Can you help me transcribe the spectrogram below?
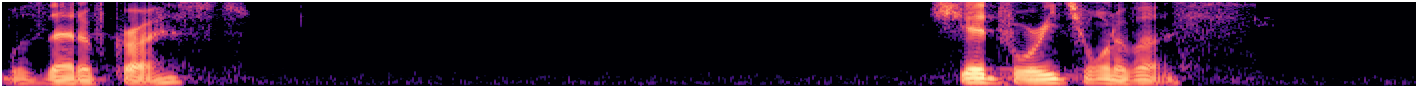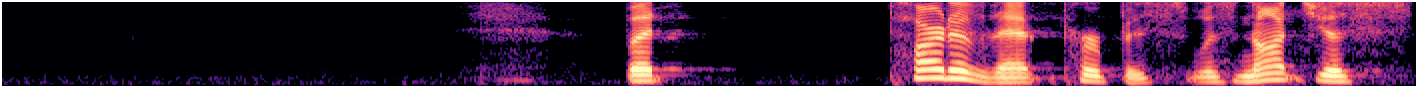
was that of Christ, shed for each one of us. But part of that purpose was not just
